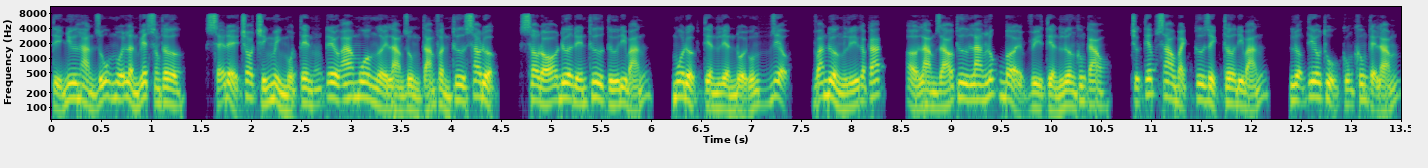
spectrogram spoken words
tỉ như hàn dũ mỗi lần viết xong thơ, sẽ để cho chính mình một tên kêu a mua người làm dùng tám phần thư sao được, sau đó đưa đến thư tứ đi bán, mua được tiền liền đổi uống rượu, vãn đường lý gặp cát, ở làm giáo thư lang lúc bởi vì tiền lương không cao, trực tiếp sao bạch cư dịch thơ đi bán lượng tiêu thụ cũng không tệ lắm,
